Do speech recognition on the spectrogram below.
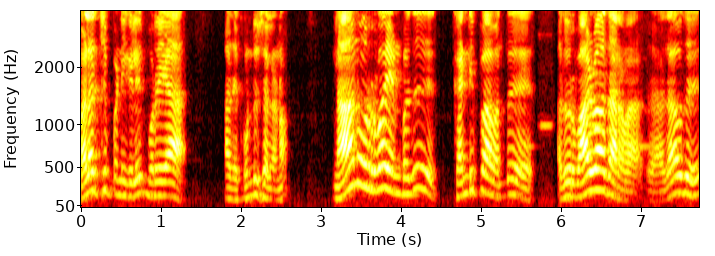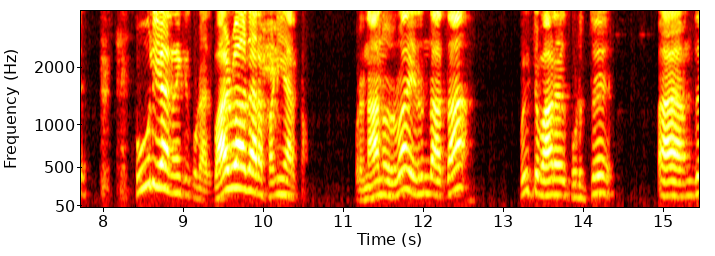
வளர்ச்சி பணிகளில் முறையாக அதை கொண்டு செல்லணும். நானூறுரூவா என்பது கண்டிப்பாக வந்து அது ஒரு வாழ்வாதார அதாவது கூலியாக நினைக்கக்கூடாது வாழ்வாதார பணியாக இருக்கணும். ஒரு நானூறுரூவா இருந்தால் தான் வீட்டு வாடகை கொடுத்து வந்து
